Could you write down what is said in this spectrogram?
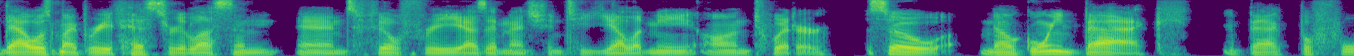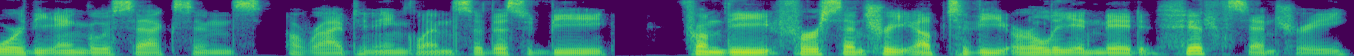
that was my brief history lesson. And feel free, as I mentioned, to yell at me on Twitter. So now going back, back before the Anglo Saxons arrived in England. So this would be from the first century up to the early and mid fifth century,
